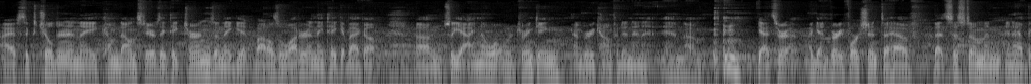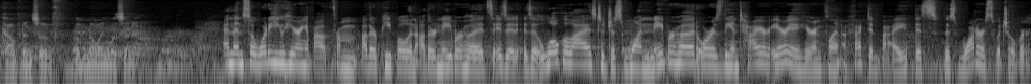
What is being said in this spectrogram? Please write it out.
I have six children, and they come downstairs. They take turns, and they get bottles of water, and they take it back up. Um, so yeah, I know what we're drinking. I'm very confident in it, and um, yeah, it's very, again very fortunate to have that system and, and have the confidence of, of knowing what's in it. And then, so what are you hearing about from other people in other neighborhoods? Is it is it localized to just one neighborhood, or is the entire area here in Flint affected by this this water switchover?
